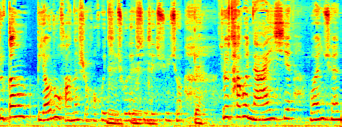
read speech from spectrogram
就刚比较入行的时候会提出的是一些需求，对，就是他会拿一些完全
